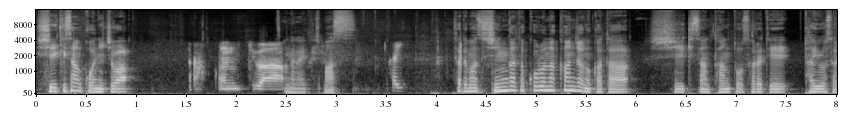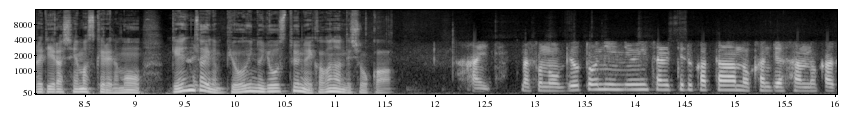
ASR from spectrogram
椎、木、さん、こんにちは。あ、こんにちは。お願いいたします。はい。さて、まず新型コロナ患者の方、椎木さん担当されて、対応されていらっしゃいますけれども、現在の病院の様子というのはいかがなんでしょうか？はいはい。まあ、その病棟に入院されている方の患者さんの数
